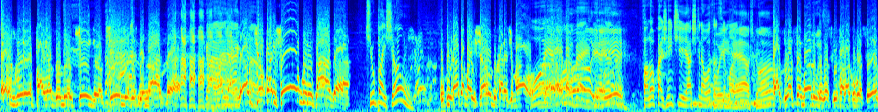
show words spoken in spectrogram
É os guri, pai, é do meu time, o time de nada. Caraca. É o tio Paixão, gurizada! Tio Paixão? O pirata Paixão do cara de mal. Oi, aí, meu velho. Oi, aí? Falou com a gente, acho que na outra Foi, semana. é, acho que uma... Faz duas semanas que eu Duas. consegui falar com vocês.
